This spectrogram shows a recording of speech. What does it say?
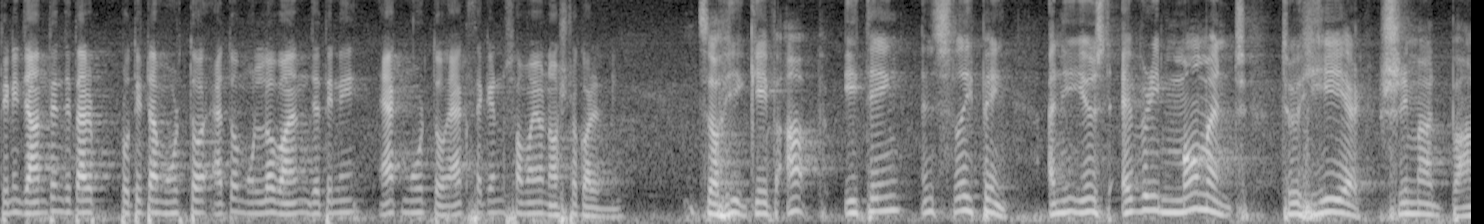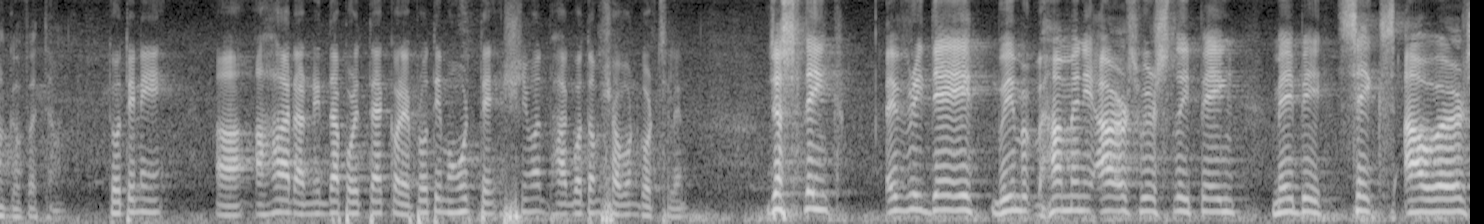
তিনি জানতেন যে তার প্রতিটা মুহূর্ত এত মূল্যবান যে তিনি এক মুহূর্ত এক সেকেন্ড সময়ও নষ্ট করেননি So he gave up eating and sleeping, and he used every moment to hear Srimad Bhagavatam. তো তিনি আহ, আহার আর নিদ্রা পরিত্যাগ করে প্রতি মুহূর্তে শ্রীমদ্ ভাগবতম শ্রবণ করছিলেন Just think every day we, how many hours we're sleeping, maybe six hours,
